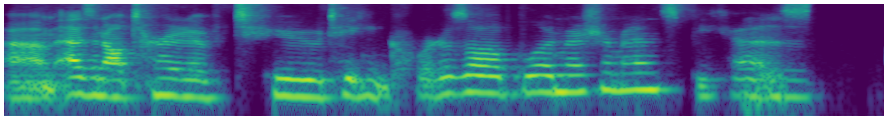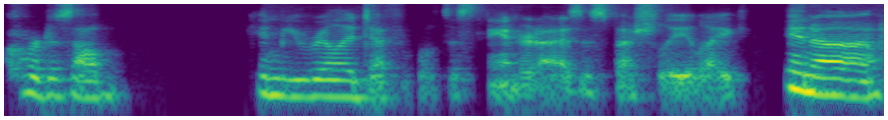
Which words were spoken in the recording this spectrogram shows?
um, as an alternative to taking cortisol blood measurements because cortisol can be really difficult to standardize especially like in a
